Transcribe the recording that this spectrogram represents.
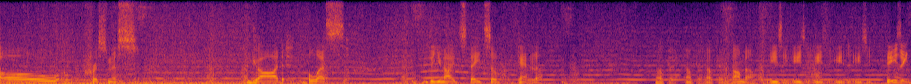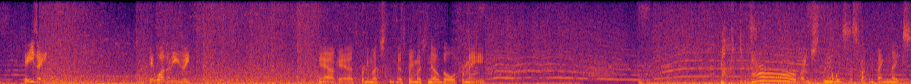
Oh, Christmas. God bless the United States of Canada. Okay, okay, okay. Calm down. Easy, easy, easy, easy, easy. Easy! Easy! It wasn't easy. Yeah, okay, that's pretty much that's pretty much no gold for me. Like just the noise this fucking thing makes.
